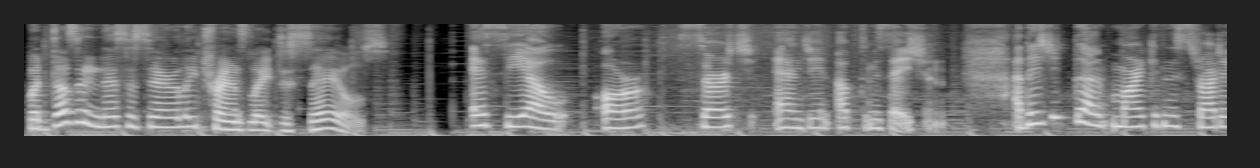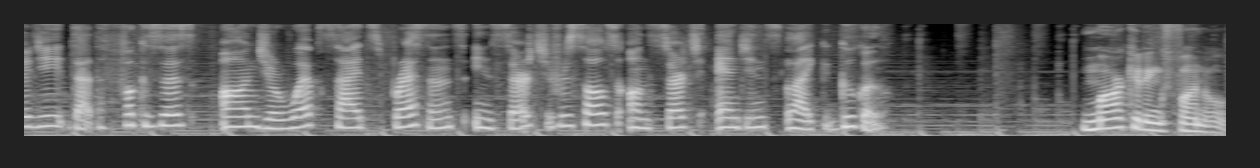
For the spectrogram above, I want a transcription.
but doesn't necessarily translate to sales. SEO or search engine optimization, a digital marketing strategy that focuses on your website's presence in search results on search engines like Google. Marketing funnel.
